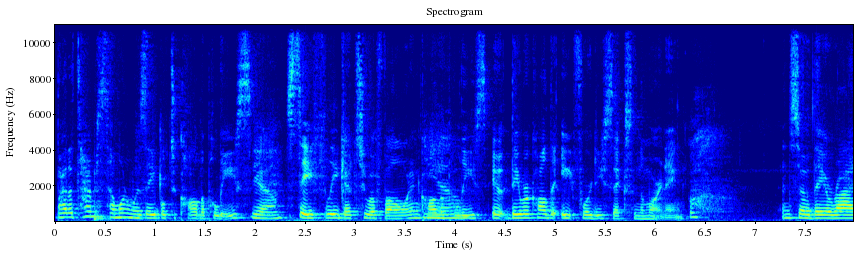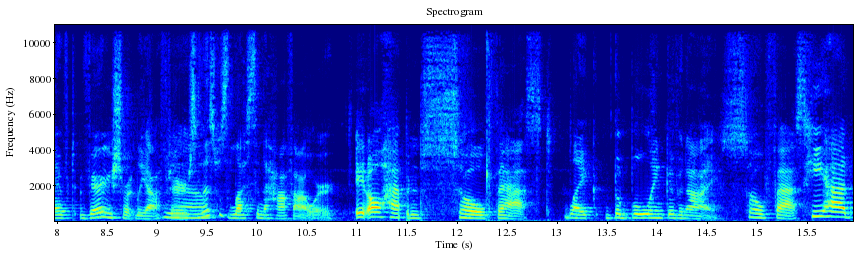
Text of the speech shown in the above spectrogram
by the time someone was able to call the police, Yeah. safely get to a phone and call Yeah. the police, it, they were called at 8:46 in the morning. And so they arrived very shortly after. So this was less than a half hour, it all happened so fast. like the blink of an eye. so fast. He had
